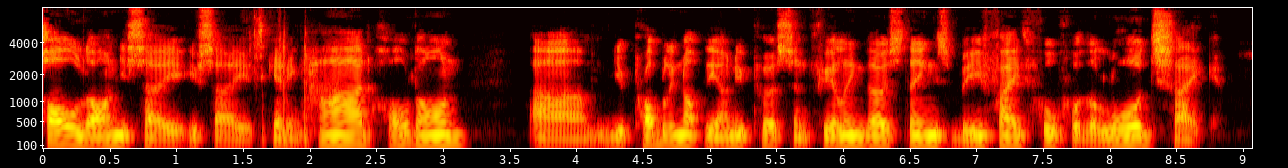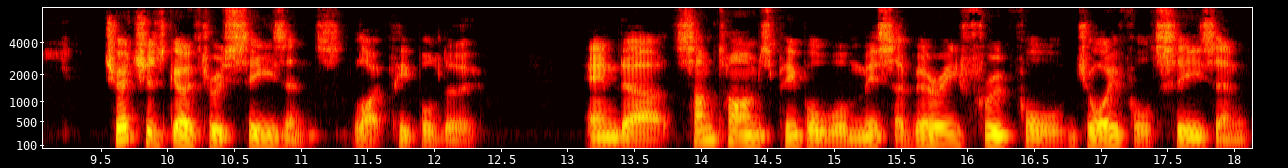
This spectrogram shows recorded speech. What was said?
hold on. You say you say it's getting hard. Hold on. Um, you're probably not the only person feeling those things. Be faithful for the Lord's sake. Churches go through seasons like people do. And uh, sometimes people will miss a very fruitful, joyful season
